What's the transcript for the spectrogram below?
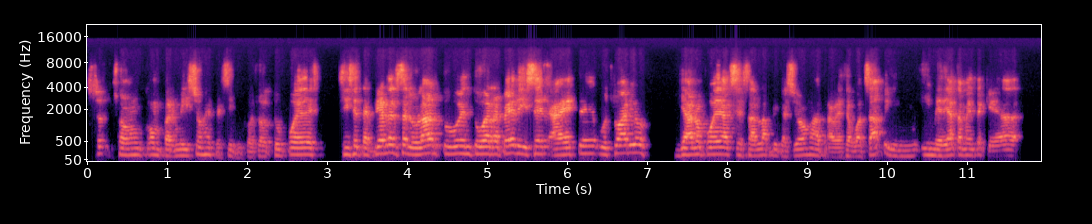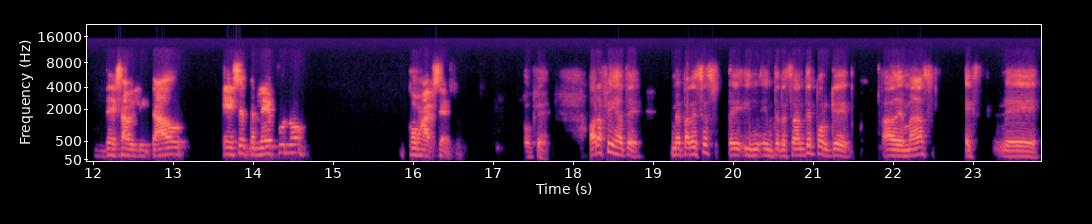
son, son con permisos específicos. Entonces, tú puedes si se te pierde el celular, tú en tu RP dices a este usuario ya no puede accesar la aplicación a través de WhatsApp y inmediatamente queda deshabilitado ese teléfono con acceso. Ok. Ahora fíjate, me parece eh, interesante porque además eh,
